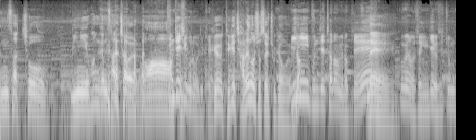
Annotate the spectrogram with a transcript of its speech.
은사초, 미니 황금 사철. 와. 분재식으로 이렇게 그 되게 잘 해 놓으셨어요 조경을. 그죠? 미니 분재처럼 이렇게 네. 꾸며 놓으신 게 요새 좀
